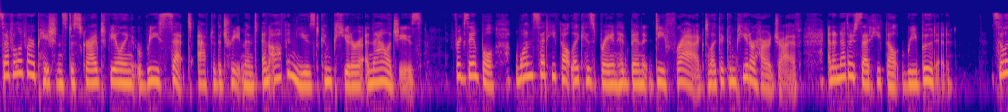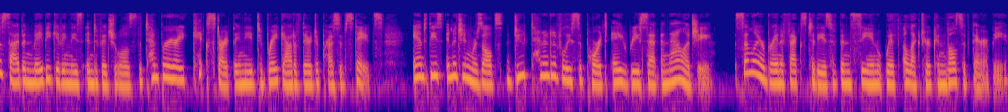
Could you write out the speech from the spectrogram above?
Several of our patients described feeling reset after the treatment and often used computer analogies. For example, one said he felt like his brain had been defragged like a computer hard drive, and another said he felt rebooted. Psilocybin may be giving these individuals the temporary kickstart they need to break out of their depressive states, and these imaging results do tentatively support a reset analogy. Similar brain effects to these have been seen with electroconvulsive therapy.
